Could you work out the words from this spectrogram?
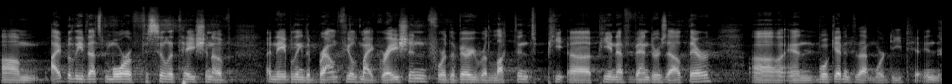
um, I believe that's more a facilitation of enabling the brownfield migration for the very reluctant P, uh, PNF vendors out there, uh, and we'll get into that more detail. In,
